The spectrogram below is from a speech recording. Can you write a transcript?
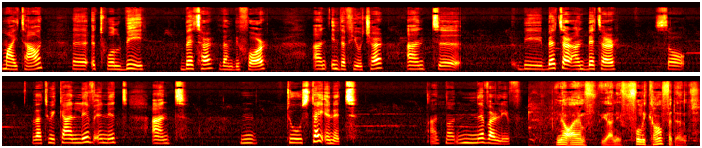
my town. Uh, it will be better than before and in the future and uh, be better and better. So that we can live in it and to stay in it and not, never leave. You know, I am yani, fully confident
